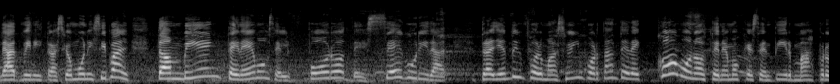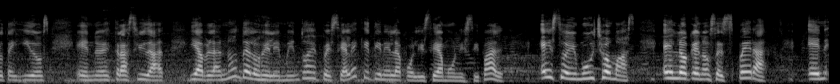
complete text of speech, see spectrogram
la Administración Municipal. También tenemos el Foro de Seguridad trayendo información importante de cómo nos tenemos que sentir más protegidos en nuestra ciudad y hablarnos de los elementos especiales que tiene la Policía Municipal. Eso y mucho más es lo que nos espera en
